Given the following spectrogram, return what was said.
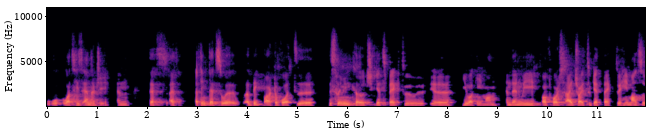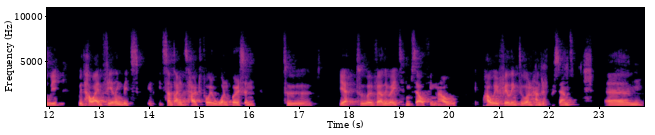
what's his energy? And that's I, I think that's a, a big part of what uh, the swimming coach gets back to uh, Joakim on. And then we, of course, I try to get back to him also with with how I'm feeling. But it's, it, sometimes it's hard for one person to yeah to evaluate himself in how how we're feeling to 100 percent um,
